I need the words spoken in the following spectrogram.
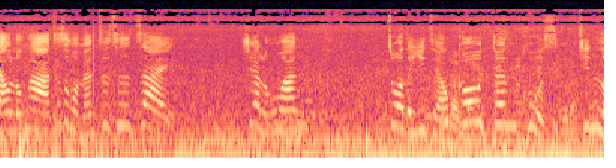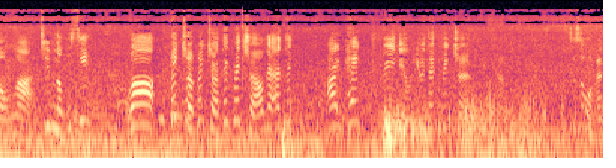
条龙啊，这是我们这次在谢龙湾做的一条 Golden Cruise 金龙啊，金龙。You see？哇，picture picture take picture。OK，I take I take video，you take picture。这是我们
